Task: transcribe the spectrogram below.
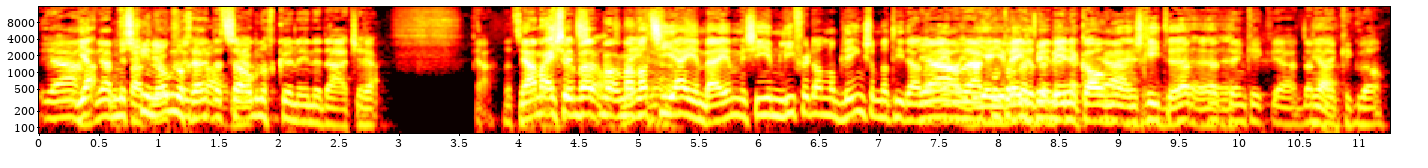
Ja, Ja, ja, misschien ook ook nog, hè. Dat zou Ja. ook nog kunnen, inderdaad. Ja. Ja. Ja, dat Ja, maar, is, maar, maar, maar wat zie jij hem bij hem? Zie je hem liever dan op links? Omdat hij dan... Ja, maar hij je, weet dat er binnenkomen Ja, en schieten. Dat, eh, dat denk ik, ja, dat ja. denk ik wel.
